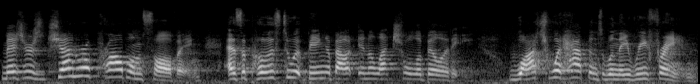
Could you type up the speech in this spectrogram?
measures general problem solving as opposed to it being about intellectual ability. Watch what happens when they reframed.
